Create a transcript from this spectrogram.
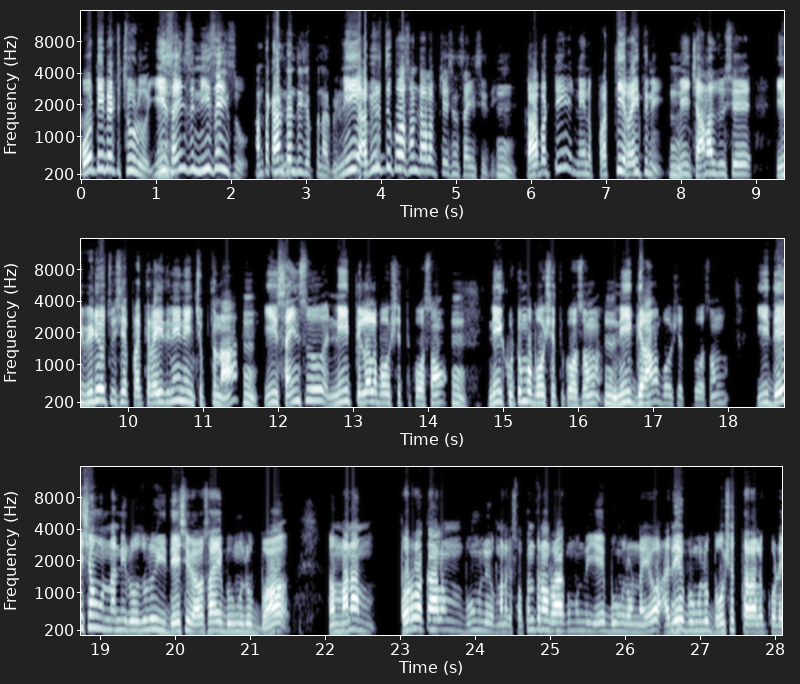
పోటీ పెట్టి చూడు ఈ. సైన్స్ నీ సైన్స్ అంత కాన్ఫిడెన్స్ చెప్తున్నారు నీ అభివృద్ధి కోసం డెవలప్ చేసిన సైన్స్ ఇది కాబట్టి నేను ప్రతి రైతుని. మీ ఛానల్ చూసే ఈ వీడియో చూసే ప్రతి రైతుని నేను చెప్తున్నా. ఈ సైన్స్ నీ పిల్లల భవిష్యత్తు కోసం. నీ కుటుంబ భవిష్యత్తు కోసం. నీ గ్రామ భవిష్యత్తు కోసం ఈ దేశం ఉన్నన్ని రోజులు ఈ దేశ వ్యవసాయ భూములు బా మన పూర్వకాలం భూములు మనకు స్వతంత్రం రాకముందు ఏ భూములు ఉన్నాయో అదే. భూములు భవిష్యత్ తరాలకు కూడా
